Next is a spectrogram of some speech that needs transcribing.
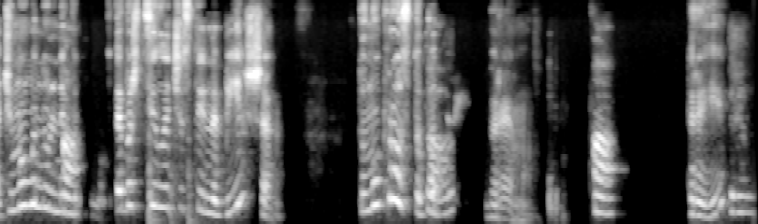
а чому ми 0 не А. пишемо? В тебе ж ціла частина більше, тому просто по Так. 3 беремо. А. 3. Беремо.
